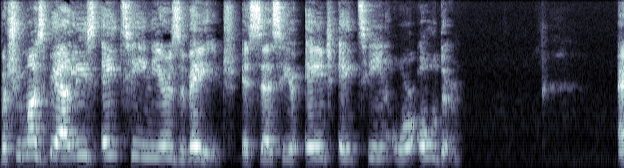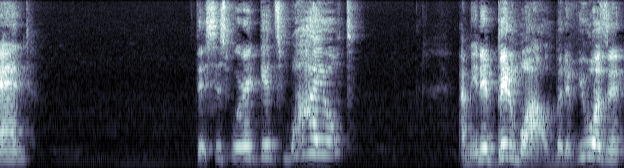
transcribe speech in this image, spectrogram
But you must be at least 18 years of age. It says here age 18 or older. And this is where it gets wild. I mean, it been wild, but if you wasn't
